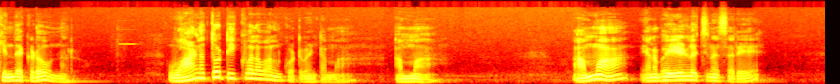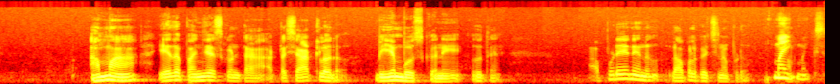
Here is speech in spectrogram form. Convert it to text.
కింద ఎక్కడో ఉన్నారు. వాళ్ళతో ఈక్వల్ అవ్వాలనుకోవటం ఏంటమ్మా? అమ్మ. అమ్మ ఎనభై ఏళ్ళు వచ్చినా సరే అమ్మ ఏదో పని చేసుకుంటా అట్ట షాట్లో బియ్యం పోసుకొని ఊతే అప్పుడే నేను లోపలికి వచ్చినప్పుడు. మైక్ మైక్స్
